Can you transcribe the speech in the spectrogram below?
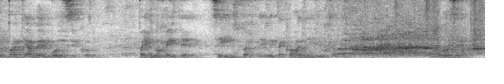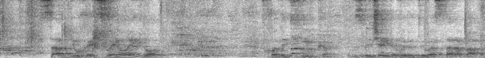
і протягує Мурзику. Понюхайте, це імпортний, ви такого не нюхали. Мурзик сам нюхає своє лайно. Входить хімка, звичайно виродлива стара баба.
